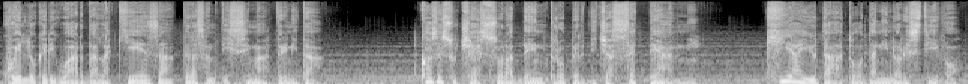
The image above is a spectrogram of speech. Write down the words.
quello che riguarda la Chiesa della Santissima Trinità. Cosa è successo là dentro per 17 anni? Chi ha aiutato Danilo Restivo?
